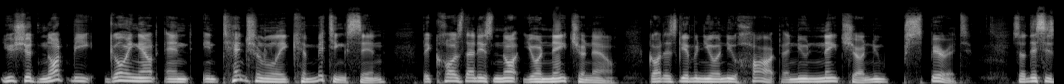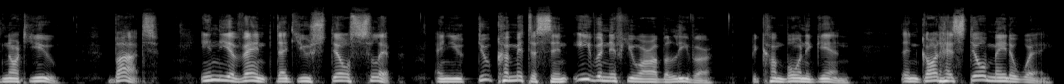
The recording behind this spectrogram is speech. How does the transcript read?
You should not be going out and intentionally committing sin because that is not your nature now. God has given you a new heart, a new nature, a new spirit. So this is not you. But in the event that you still slip and you do commit a sin, even if you are a believer, become born again, then God has still made a way.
